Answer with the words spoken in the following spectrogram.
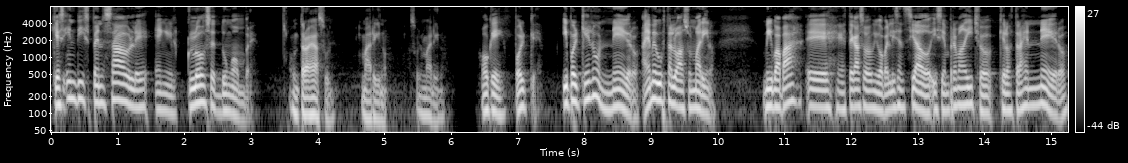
que es indispensable en el closet de un hombre? Un traje azul, marino, azul marino. Ok, ¿por qué? ¿Y por qué no negro? A mí me gustan los azul marinos. Mi papá, eh, en este caso, mi papá es licenciado y siempre me ha dicho que los trajes negros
